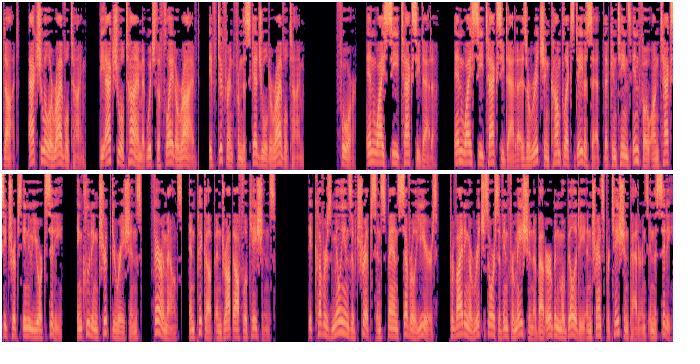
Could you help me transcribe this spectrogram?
Dot. Actual arrival time, the actual time at which the flight arrived, if different from the scheduled arrival time. 4. NYC taxi data. NYC Taxi Data is a rich and complex dataset that contains info on taxi trips in New York City, including trip durations, fare amounts, and pickup and drop off locations. It covers millions of trips and spans several years, providing a rich source of information about urban mobility and transportation patterns in the city.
